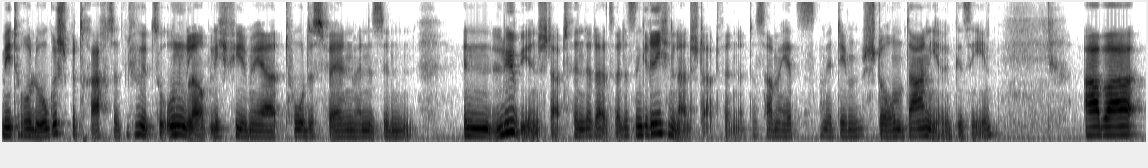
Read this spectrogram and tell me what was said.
meteorologisch betrachtet führt zu unglaublich viel mehr Todesfällen, wenn es in, in Libyen stattfindet, als wenn es in Griechenland stattfindet. Das haben wir jetzt mit dem Sturm Daniel gesehen. Aber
